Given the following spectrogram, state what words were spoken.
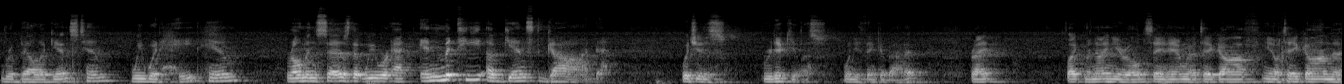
rebel against Him, we would hate Him. Romans says that we were at enmity against God, which is ridiculous when you think about it, right? It's like my nine year old saying, hey, I'm going to take off, you know, take on the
